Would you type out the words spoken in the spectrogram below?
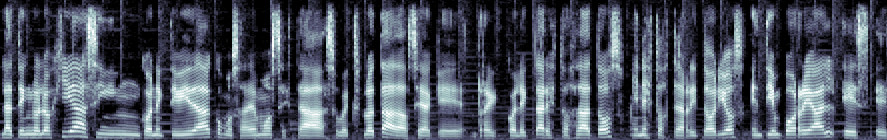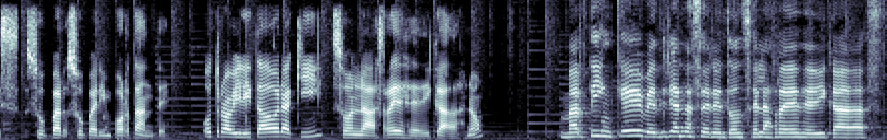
La tecnología sin conectividad, como sabemos, está subexplotada, o sea que recolectar estos datos en estos territorios en tiempo real es súper, súper importante. Otro habilitador aquí son las redes dedicadas, ¿no? Martín, ¿qué vendrían a ser entonces las redes dedicadas?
